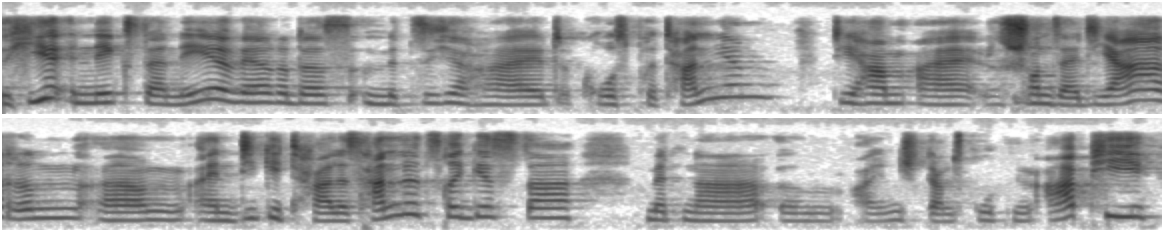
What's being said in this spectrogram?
hier in nächster Nähe wäre das mit Sicherheit Großbritannien. Die haben schon seit Jahren ähm, ein digitales Handelsregister mit einer ähm, eigentlich ganz guten API,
